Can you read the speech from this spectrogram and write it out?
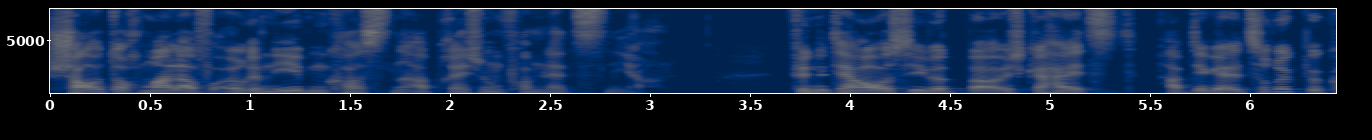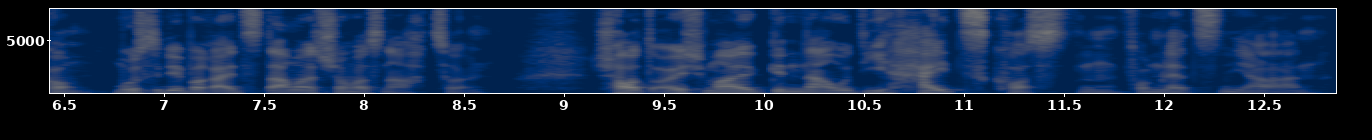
Schaut doch mal auf eure Nebenkostenabrechnung vom letzten Jahr. Findet heraus, wie wird bei euch geheizt. Habt ihr Geld zurückbekommen? Musstet ihr bereits damals schon was nachzahlen? Schaut euch mal genau die Heizkosten vom letzten Jahr an.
